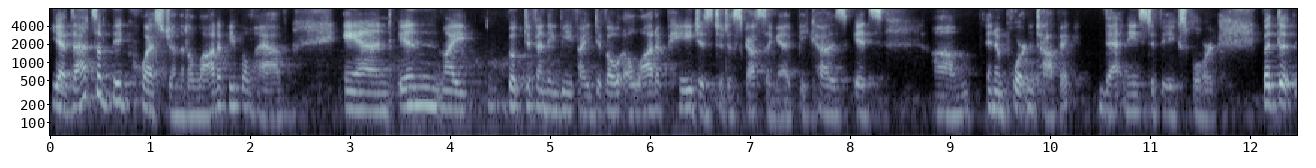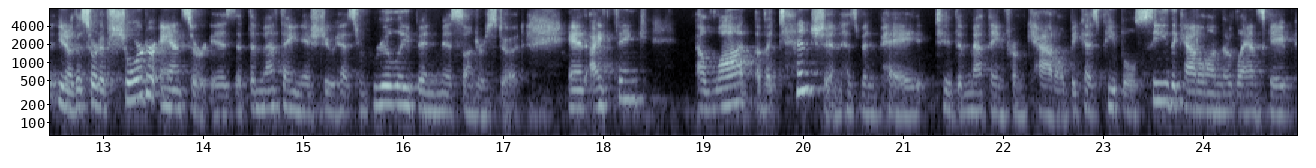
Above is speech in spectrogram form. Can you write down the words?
Yeah, that's a big question that a lot of people have. And in my book, Defending Beef, I devote a lot of pages to discussing it because it's um, an important topic that needs to be explored. But the, you know, the sort of shorter answer is that the methane issue has really been misunderstood. And I think a lot of attention has been paid to the methane from cattle because people see the cattle on their landscape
